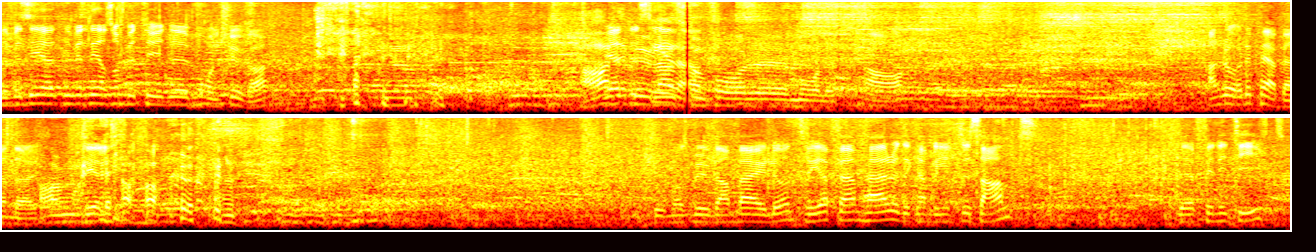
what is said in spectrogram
Det är väl det, det, är väl det som betyder måltjuv, va? ja, det är Bulan som får uh, målet. Ja. Han rörde Pebben där. Han... Thomas Bulan Berglund, 3-5 här och det kan bli intressant. Definitivt.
